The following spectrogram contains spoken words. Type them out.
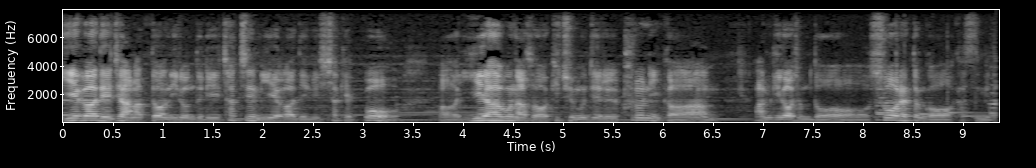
이해가 되지 않았던 이론들이 차츰 이해가 되기 시작했고 어, 이해하고 나서 기출문제를 풀으니까 암기가 좀 더 수월했던 것 같습니다.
